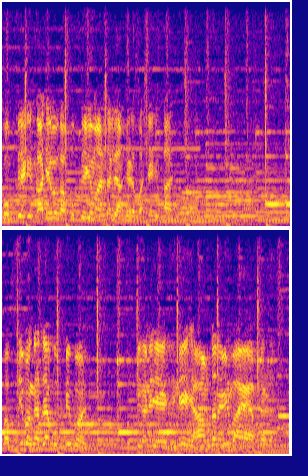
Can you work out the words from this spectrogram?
पोपटीसाठी काट आहे बघा पोपटीची माणसं आली आमच्याकडे बसण्याची काट पबजी पण कसं आहे पोपटी पण. पोपटी गाणे दिनेश हा आमचा नवीन भाई आहे आपल्याकडं.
